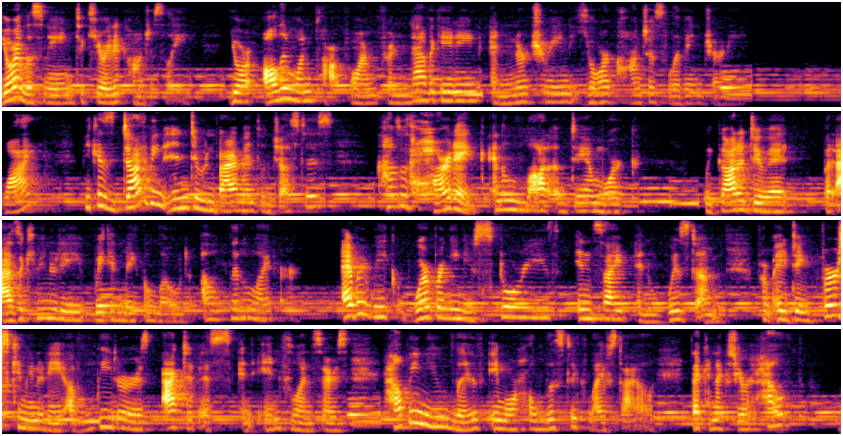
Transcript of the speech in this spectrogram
You're listening to Curated Consciously, your all in one platform for navigating and nurturing your conscious living journey. Why? Because diving into environmental justice comes with heartache and a lot of damn work. We gotta do it, but as a community, we can make the load a little lighter. Every week, we're bringing you stories, insight, and wisdom from a diverse community of leaders, activists, and influencers, helping you live a more holistic lifestyle that connects your health,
